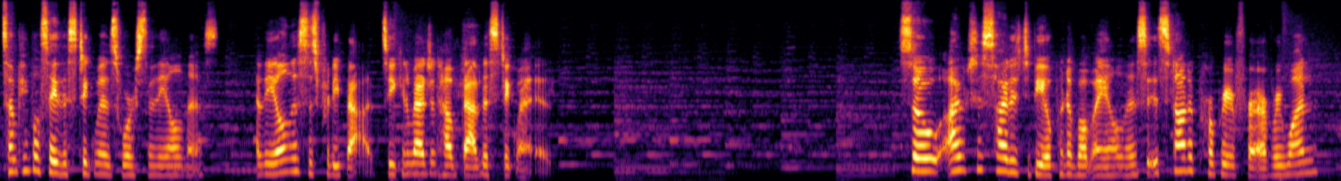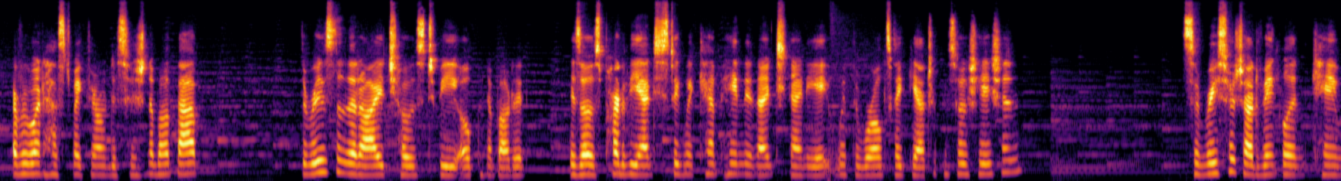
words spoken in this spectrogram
Some people say the stigma is worse than the illness, and the illness is pretty bad. So you can imagine how bad the stigma is. So I've decided to be open about my illness. It's not appropriate for everyone. Everyone has to make their own decision about that. The reason that I chose to be open about it is I was part of the anti stigma campaign in 1998 with the World Psychiatric Association. Some research out of England came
